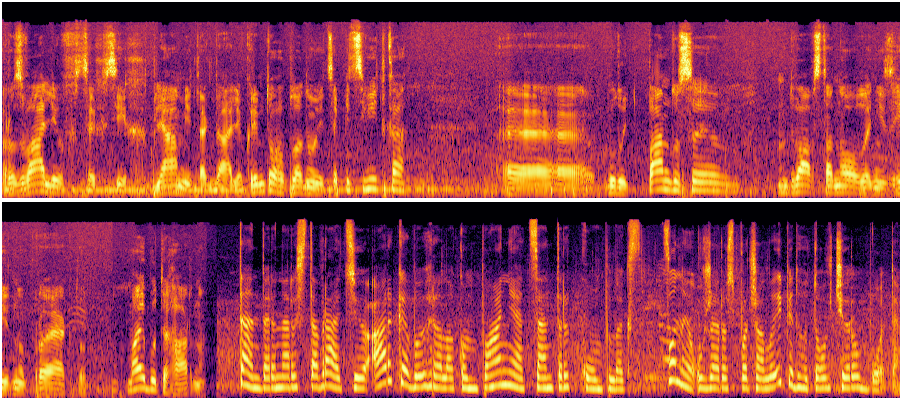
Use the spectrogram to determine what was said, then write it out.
розвалів, цих всіх плям і так далі. Крім того, планується підсвітка, е, будуть пандуси, два встановлені згідно проекту. Має бути гарно. Тендер на реставрацію арки виграла компанія Центр Комплекс. Вони уже розпочали підготовчі роботи.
